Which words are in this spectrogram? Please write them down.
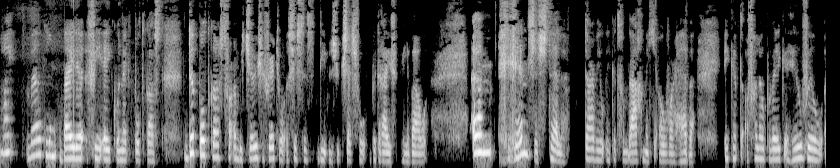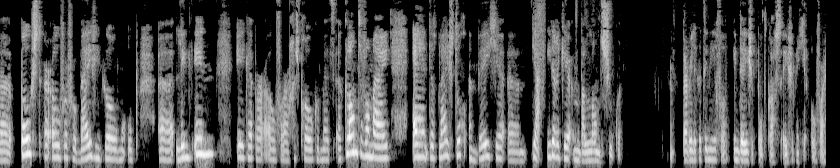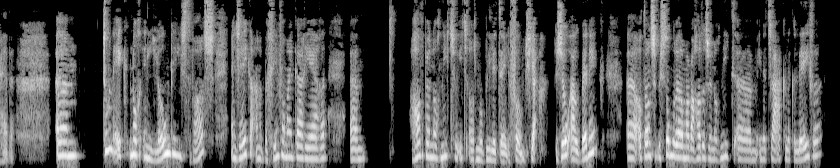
Hi, welkom bij de VA Connect podcast. De podcast voor ambitieuze virtual assistants die een succesvol bedrijf willen bouwen. Um, grenzen stellen, daar wil ik het vandaag met je over hebben. Ik heb de afgelopen weken heel veel uh, posts erover voorbij zien komen op uh, LinkedIn. Ik heb erover gesproken met uh, klanten van mij. En dat blijft toch een beetje, um, ja, iedere keer een balans zoeken daar wil ik het in ieder geval in deze podcast even met je over hebben. Um, toen ik nog in loondienst was, en zeker aan het begin van mijn carrière, um, hadden we nog niet zoiets als mobiele telefoons. Ja, zo oud ben ik. Uh, althans, ze bestonden wel, maar we hadden ze nog niet um, in het zakelijke leven.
